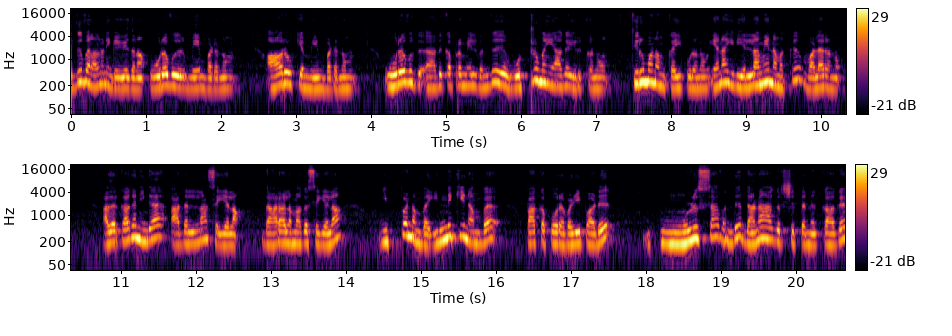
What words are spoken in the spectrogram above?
எது வேணாலும் நீங்கள் எழுதலாம். உறவு மேம்படணும் ஆரோக்கியம் மேம்படணும் உறவு அதுக்கப்புறமேல் வந்து ஒற்றுமையாக இருக்கணும் திருமணம் கைகூடணும். ஏன்னா இது எல்லாமே நமக்கு வளரணும். அதற்காக நீங்கள் அதெல்லாம் செய்யலாம். தாராளமாக செய்யலாம். இப்போ நம்ம இன்றைக்கி நம்ம பார்க்க போகிற வழிபாடு முழுசாக வந்து தன ஆகர்ஷத்தனுக்காக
